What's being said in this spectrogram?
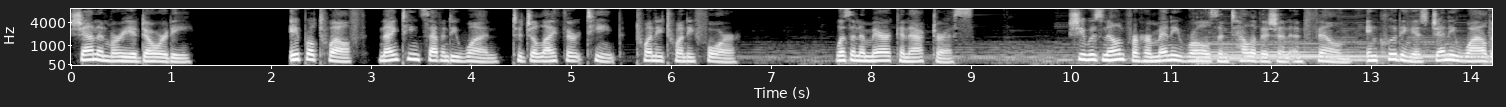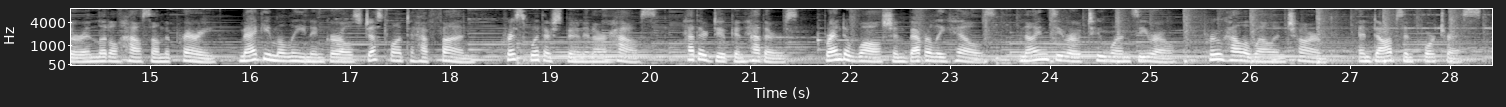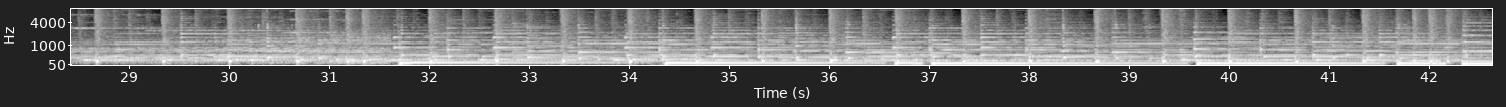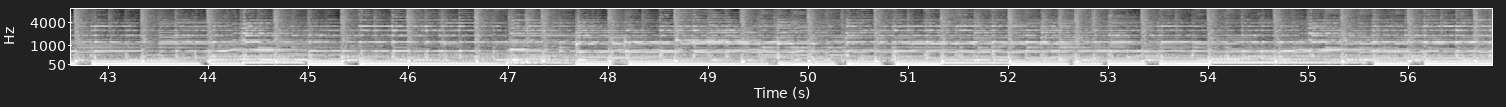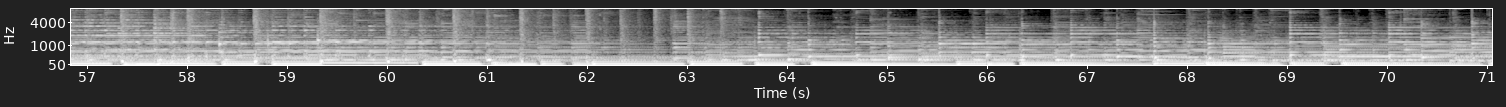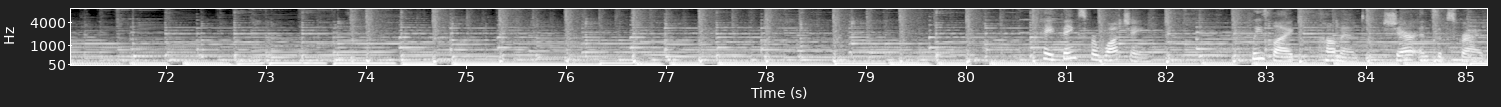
Shannen Maria Doherty. April 12, 1971 to July 13, 2024. Was an American actress. She was known for her many roles in television and film, including as Jenny Wilder in Little House on the Prairie, Maggie Malene in Girls Just Want to Have Fun, Kris Witherspoon in Our House, Heather Duke in Heathers, Brenda Walsh in Beverly Hills, 90210, Prue Halliwell in Charmed, and Dobbs in Fortress. Hey thanks for watching. Please like, comment, share and subscribe.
